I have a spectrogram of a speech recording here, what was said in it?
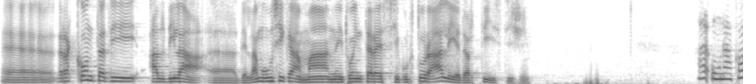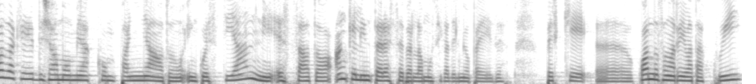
eh, raccontati al di là eh, della musica, ma nei tuoi interessi culturali ed artistici. Una cosa che diciamo mi ha accompagnato in questi anni è stato anche l'interesse per la musica del mio paese perché eh, quando sono arrivata qui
